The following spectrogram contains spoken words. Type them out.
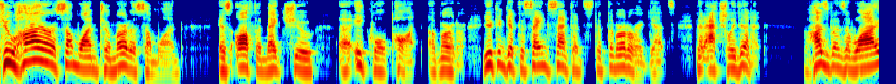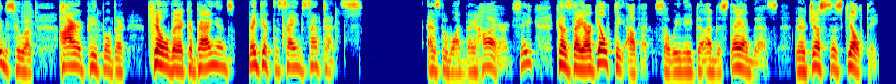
To hire someone to murder someone is often makes you uh, equal part of murder. You can get the same sentence that the murderer gets that actually did it. Husbands and wives who have hired people to kill their companions, they get the same sentence as the one they hired. See? Because they are guilty of it. So we need to understand this. They're just as guilty.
